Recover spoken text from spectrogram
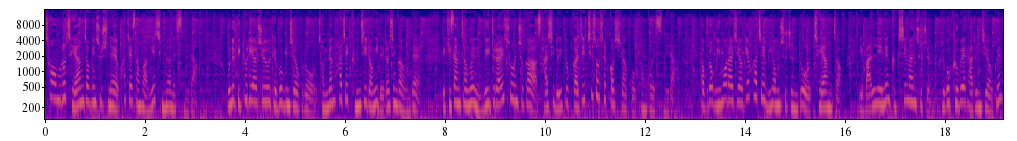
처음으로 재앙적인 수준의 화재 상황에 직면했습니다. 오늘 빅토리아주 대부분 지역으로 전면 화재 금지령이 내려진 가운데 기상청은 미드라의 수온주가 41도까지 치솟을 것이라고 경고했습니다. 더불어 위머라 지역의 화재 위험 수준도 재앙적, 말리는 극심한 수준, 그리고 그 외 다른 지역은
